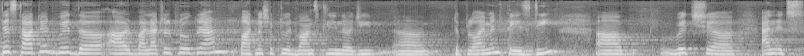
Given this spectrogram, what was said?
this started with uh, our bilateral program, Partnership to Advance Clean Energy uh, Deployment, PACE-D, uh, which, uh, and it's,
